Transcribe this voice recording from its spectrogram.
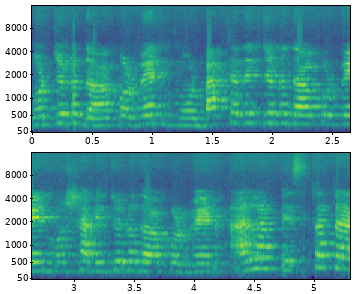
মোর জন্য দোয়া করবেন, মোর বাচ্চাদের জন্য দোয়া করবেন, মোর স্বামীর জন্য দোয়া করবেন। আল্লাহ টাটা।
